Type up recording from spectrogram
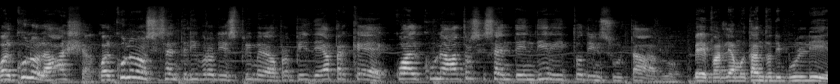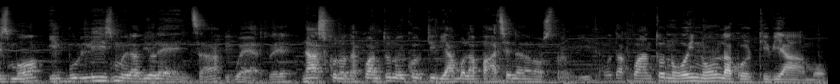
Qualcuno lascia, qualcuno non si sente libero di esprimere la propria idea perché qualcun altro si sente in diritto di insultarlo. Beh, parliamo tanto di bullismo. Il bullismo e la violenza, le guerre, nascono da quanto noi coltiviamo la pace nella nostra vita o da quanto noi non la coltiviamo,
